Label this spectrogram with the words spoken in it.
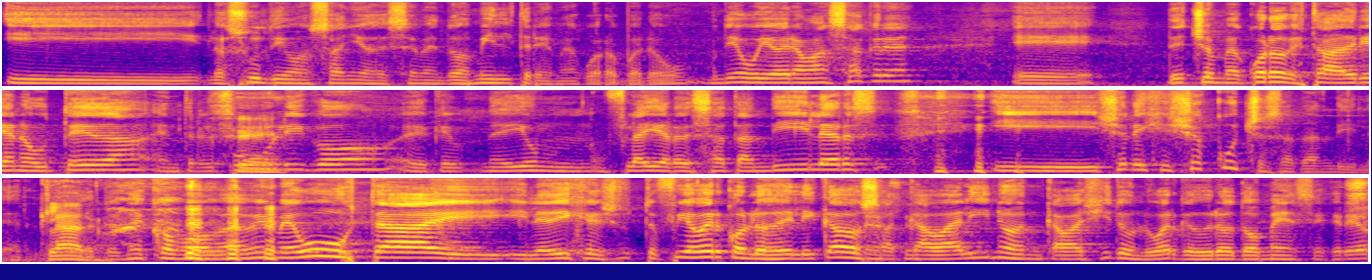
Y los últimos años de Cemento, 2003 me acuerdo, pero un día voy a ver a Masacre. eh, de hecho, me acuerdo que estaba Adriana Uteda entre el Sí. público, eh, que me dio un, un flyer de Satan Dealers. Y yo le dije, yo escucho Satan Dealers. Claro. ¿Entendés? Como a mí me gusta. Y, y le dije, yo te fui a ver con los delicados a Cabalino en Caballito, un lugar que duró dos meses, creo.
